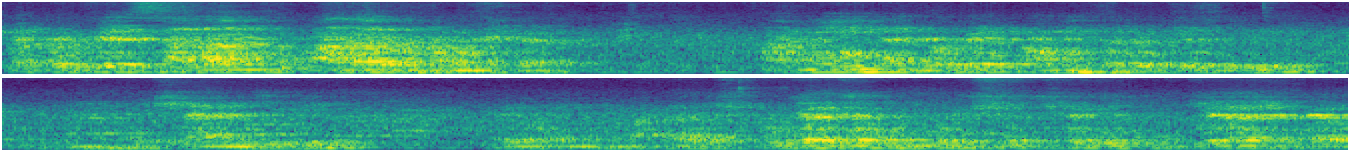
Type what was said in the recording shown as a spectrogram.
সকলকে সালাম আদাব নমস্কার। আমি অ্যাডভোকেট অমিত চৌধুরী পেশায় আইনজীবী এবং পূজা যখন পরিষদ শরীর জেলা শাখার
